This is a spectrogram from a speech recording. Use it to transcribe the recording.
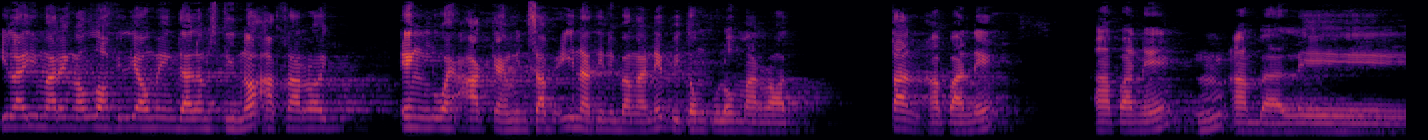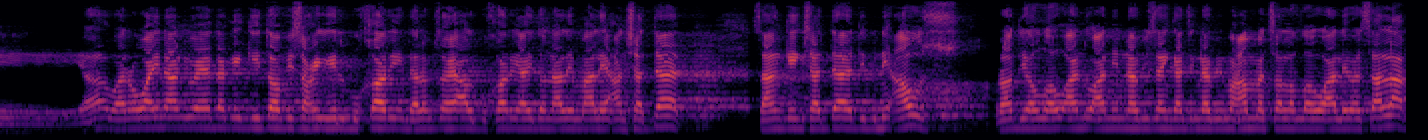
Ilahi maring Allah fil yaumi ing dalam sedina aksara ing luweh akeh min sab'ina tinimbangane 70 marot tan apane? Apane? Hmm, ambale ya warwaina riwayatake kita fi sahihil bukhari dalam sahih al bukhari aidon alim male an syaddad saking syaddad ibni aus radhiyallahu anhu anin nabi saing kanjeng nabi Muhammad sallallahu alaihi wasallam.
